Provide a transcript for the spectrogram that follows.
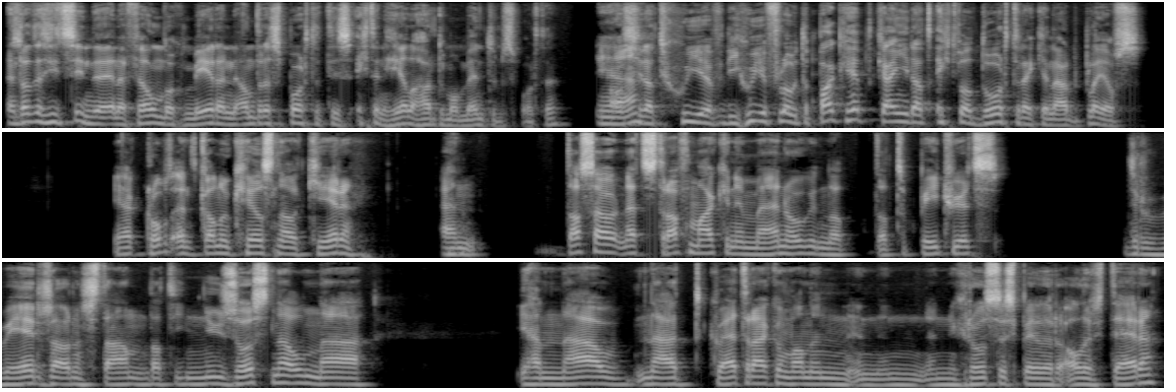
en dat is iets in de NFL nog meer dan in andere sporten. Het is echt een hele harde momentumsport. Hè? Ja. Als je dat goeie, die goede flow te pakken hebt, kan je dat echt wel doortrekken naar de playoffs. Ja, klopt. En het kan ook heel snel keren. En dat zou het net straf maken in mijn ogen, dat, dat de Patriots er weer zouden staan. Dat die nu zo snel na, ja, na, na het kwijtraken van een, een, een, grootste speler aller tijden,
